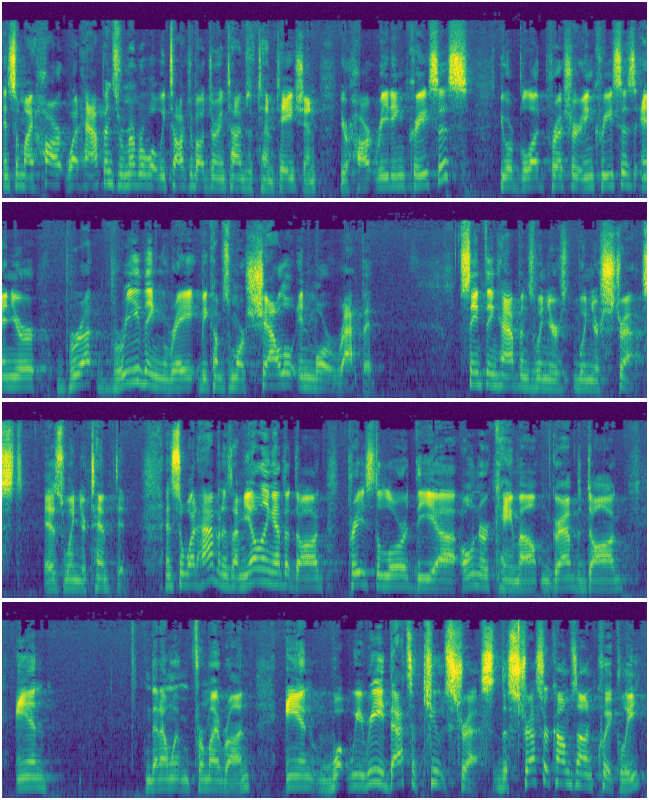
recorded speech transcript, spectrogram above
And so my heart, what happens? Remember what we talked about during times of temptation? Your heart rate increases, your blood pressure increases, and your breathing rate becomes more shallow and more rapid. Same thing happens when you're, when you're stressed as when you're tempted. And so what happened is I'm yelling at the dog. Praise the Lord, the uh, owner came out and grabbed the dog, and then I went for my run. And what we read, that's acute stress. The stressor comes on quickly,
